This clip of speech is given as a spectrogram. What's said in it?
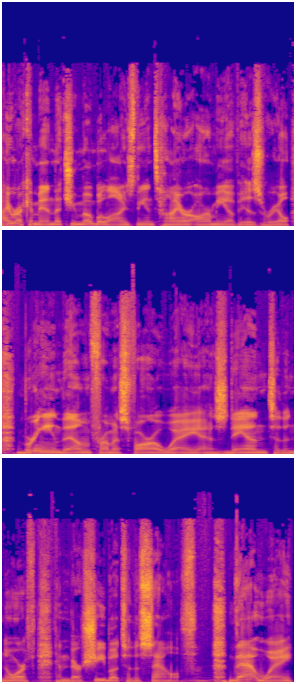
I recommend that you mobilize the entire army of Israel, bringing them from as far away as Dan to the north and Beersheba to the south. That way,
